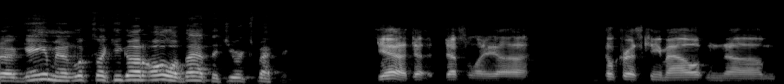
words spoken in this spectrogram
uh, game, and it looks like you got all of that that you were expecting. Yeah, de- definitely. Uh, Hillcrest came out and um,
